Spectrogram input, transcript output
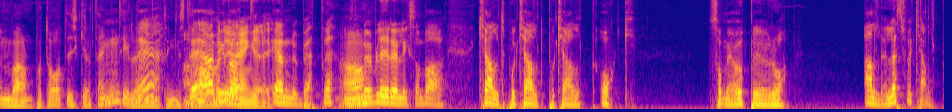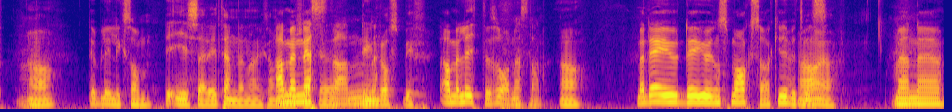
en varm potatisgratäng Mm, till det- eller någonting Det istället. Ja, hade ju det är varit en grej. ännu bättre. Ja. För nu blir det liksom bara kallt på kallt på kallt och som jag upplever då, alldeles för kallt. Mm. Ja. Det blir liksom, Det isar i tänderna liksom. Ja, men nästan. Din rostbiff. ja men lite så nästan. Ja. Men det är ju, det är ju en smaksak givetvis. ja, ja. Men eh,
